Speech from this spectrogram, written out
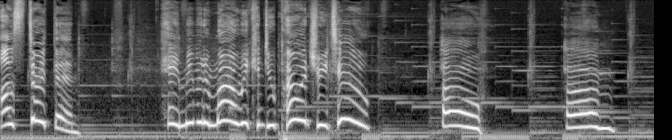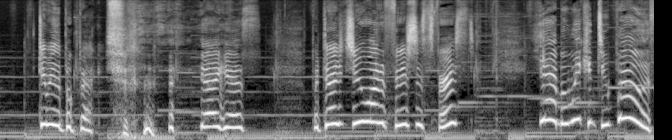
I'll start then. Hey, maybe tomorrow we can do poetry too. Oh, um, give me the book back. yeah, I guess. But don't you want to finish this first? Yeah, but we can do both.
